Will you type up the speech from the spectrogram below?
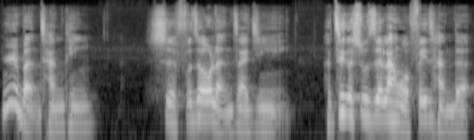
日本餐厅是福州人在经营，这个数字让我非常的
